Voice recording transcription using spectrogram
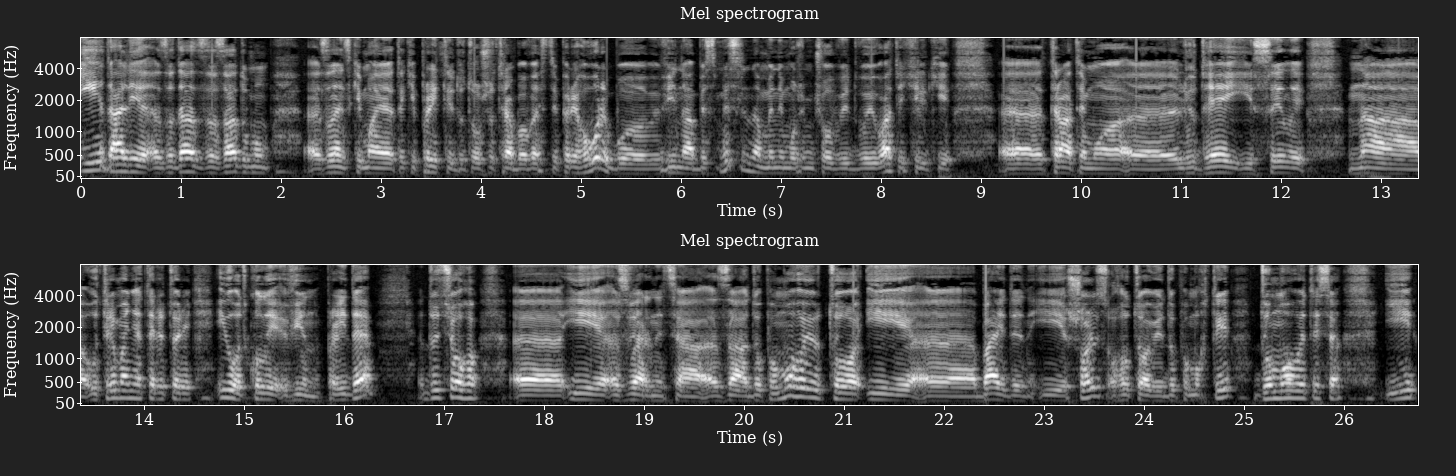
І далі за, за задумом е, Зеленський має таки прийти до того, що треба вести переговори, бо війна безсмисленна, ми не можемо нічого відвоювати, тільки е, тратимо е, людей і сили на утримання території. І от коли він прийде до цього е, і звернеться за допомогою, то і е, Байден і Шольц готові допомогти домовитися і.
